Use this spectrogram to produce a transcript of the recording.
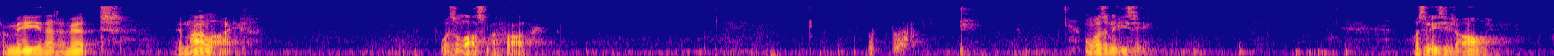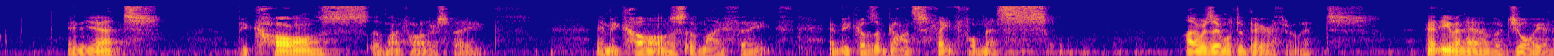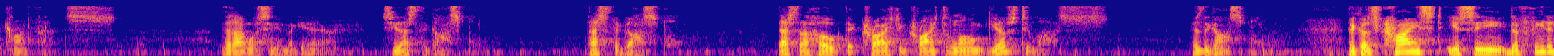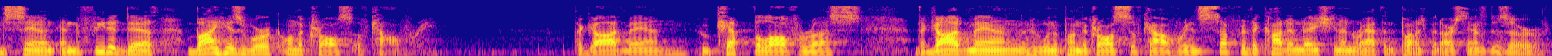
for me, that event in my life was the loss of my father. It wasn't easy. It wasn't easy at all. And yet, because of my father's faith, and because of my faith, and because of God's faithfulness, I was able to bear through it and even have a joy and confidence that I will see him again. See, that's the gospel. That's the gospel. That's the hope that Christ and Christ alone gives to us, is the gospel. Because Christ, you see, defeated sin and defeated death by his work on the cross of Calvary. The God man who kept the law for us the God man who went upon the cross of Calvary and suffered the condemnation and wrath and punishment our sins deserve.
